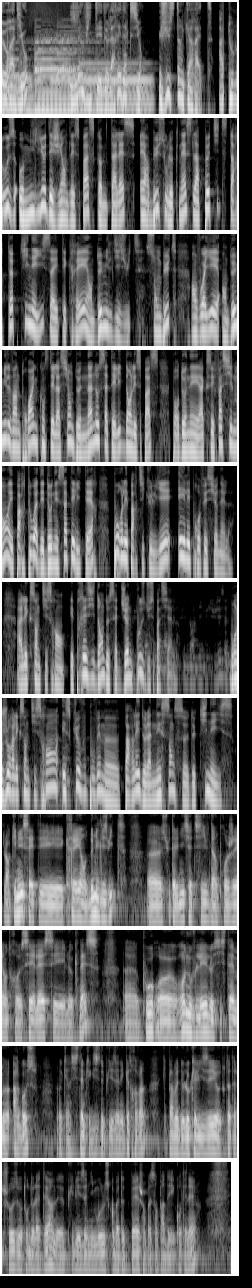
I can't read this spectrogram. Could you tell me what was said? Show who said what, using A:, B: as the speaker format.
A: E-Radio, l'invité de la rédaction, Justin Carrette.
B: À Toulouse, au milieu des géants de l'espace comme Thales, Airbus ou le CNES, la petite start-up Kineis a été créée en 2018. Son but Envoyer en 2023 une constellation de nanosatellites dans l'espace pour donner accès facilement et partout à des données satellitaires pour les particuliers et les professionnels. Alexandre Tisserand est président de cette jeune pousse du spatial. Bonjour Alexandre Tisserand, est-ce que vous pouvez me parler de la naissance de Kineis
C: Alors Kineis a été créé en 2018 euh, suite à l'initiative d'un projet entre CLS et le CNES euh, pour euh, renouveler le système Argos, qui est un système qui existe depuis les années 80, qui permet de localiser tout un tas de choses autour de la Terre, depuis les animaux jusqu'aux bateaux de pêche en passant par des containers.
